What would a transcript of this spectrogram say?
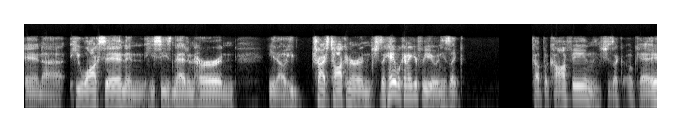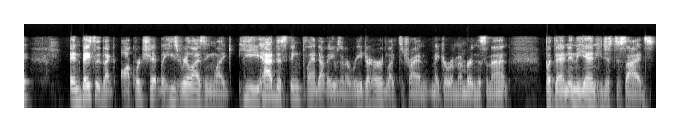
And uh, he walks in and he sees Ned and her. And, you know, he tries talking to her and she's like, hey, what can I get for you? And he's like, cup of coffee. And she's like, okay and basically like awkward shit but he's realizing like he had this thing planned out that he was going to read to her like to try and make her remember and this and that but then in the end he just decides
